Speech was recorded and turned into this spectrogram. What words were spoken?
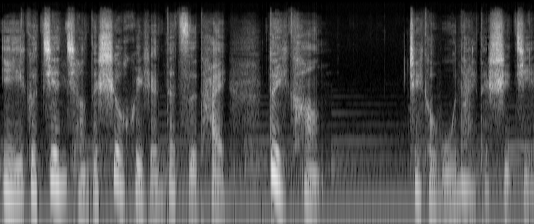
以一个坚强的社会人的姿态对抗这个无奈的世界。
